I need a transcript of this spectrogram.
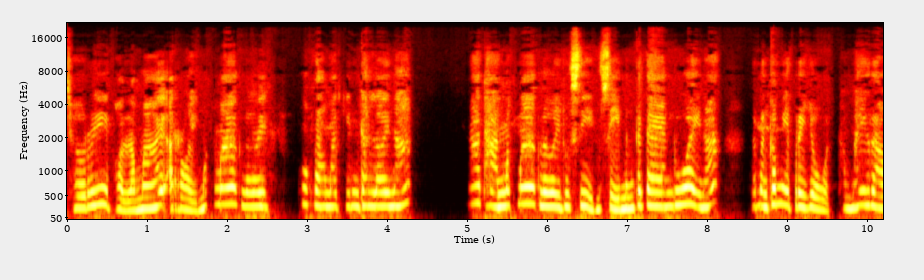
เชอร์รี่ผลไม้อร่อยมาก ๆเลย พวกเรามากินกันเลยนะน่าทานมาก ๆ เลยดูสิสีมันก็แดงด้วยนะ แล้วมันก็มีประโยชน์ทำให้เรา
